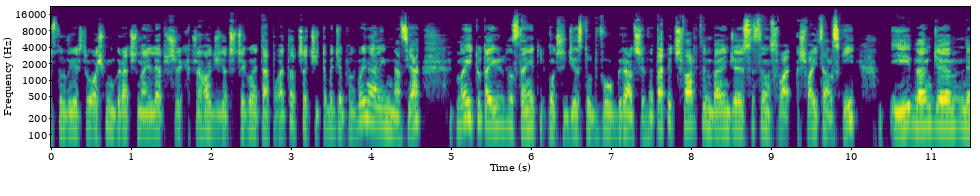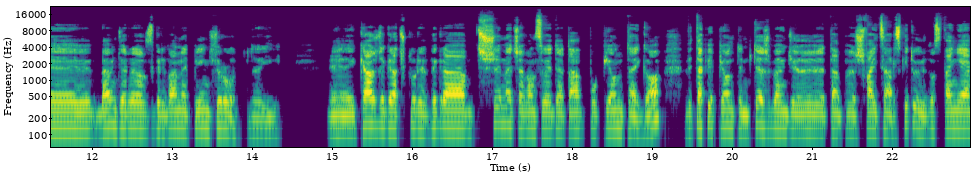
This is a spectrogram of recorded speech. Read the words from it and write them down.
128 graczy najlepszych przechodzi do trzeciego etapu. Etap trzeci to będzie podwójna eliminacja, no i tutaj już zostanie tylko 32 graczy. W etapie czwartym będzie system szwa- szwajcarski i będzie, y, będzie rozgrywany 5 rund. Y, każdy gracz, który wygra trzy mecze, awansuje do etapu piątego. W etapie piątym też będzie etap szwajcarski. Tu już zostanie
